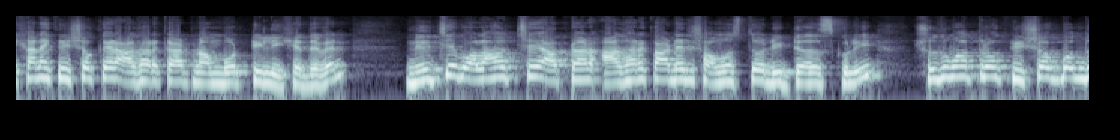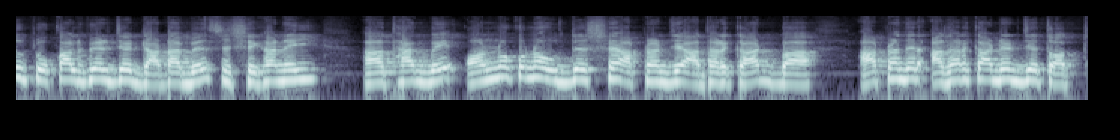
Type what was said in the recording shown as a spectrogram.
এখানে কৃষকের আধার কার্ড নম্বরটি লিখে দেবেন। নিচে বলা হচ্ছে আপনার আধার কার্ডের সমস্ত ডিটেলসগুলি শুধুমাত্র কৃষক বন্ধু প্রকল্পের যে ডাটাবেস, সেখানেই থাকবে। অন্য কোনো উদ্দেশ্যে আপনার যে আধার কার্ড বা আপনাদের আধার কার্ডের যে তথ্য,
